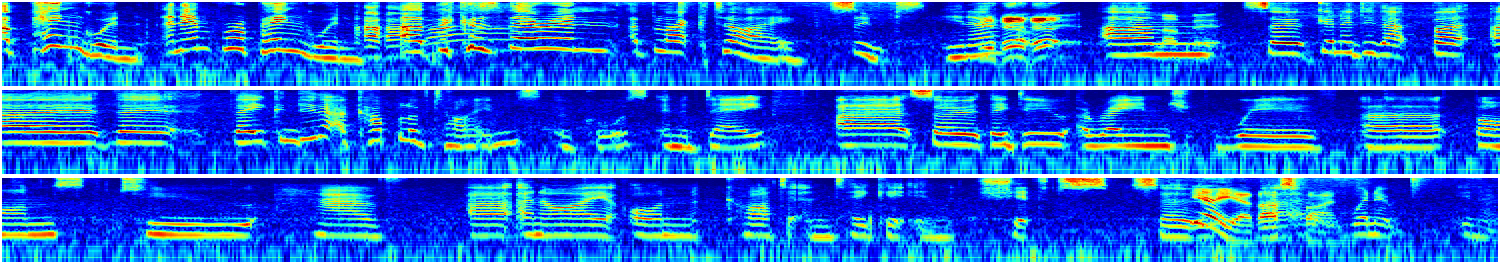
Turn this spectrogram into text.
a penguin, an emperor penguin, uh, because they're in a black tie suit. you know. Love it. Um, Love it. So gonna do that, but uh, they they can do that a couple of times, of course, in a day. Uh, so they do arrange with uh, Barnes to have uh, an eye on Carter and take it in shifts. So Yeah, yeah, that's uh, fine. When it, you know,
